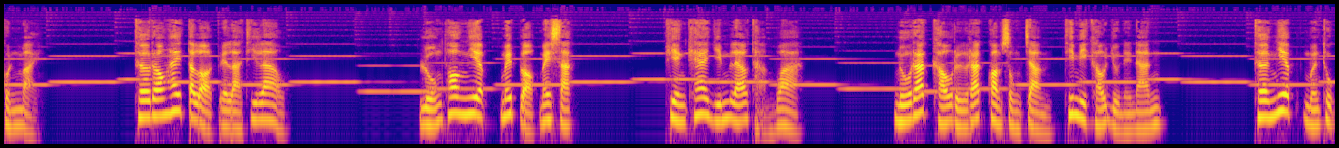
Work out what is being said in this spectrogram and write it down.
คนใหม่ เธอร้องไห้ตลอดเวลาที่เล่าหลวงพ่อเงียบไม่ปลอบไม่ซัก เพียงแค่ยิ้มแล้วถามว่า หนูรักเขาหรือรักความทรงจำที่มีเขาอยู่ในนั้น เธอเงียบเหมือนถูก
